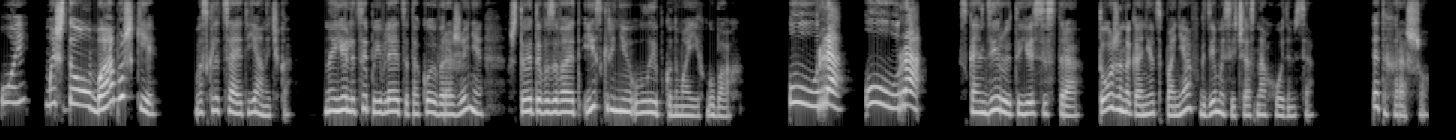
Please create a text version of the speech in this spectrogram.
«Ой, мы что, у бабушки?» — восклицает Яночка. На ее лице появляется такое выражение, что это вызывает искреннюю улыбку на моих губах. «Ура! Ура!» — скандирует ее сестра, тоже, наконец, поняв, где мы сейчас находимся. Это хорошо.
